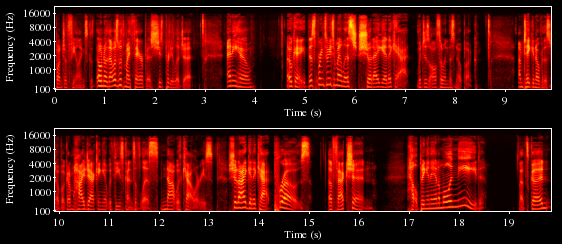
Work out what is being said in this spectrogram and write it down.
bunch of feelings. Cause oh no, that was with my therapist. She's pretty legit. Anywho, okay. This brings me to my list. Should I get a cat? Which is also in this notebook. I'm taking over this notebook. I'm hijacking it with these kinds of lists, not with calories. Should I get a cat? Pros: affection, helping an animal in need. That's good.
